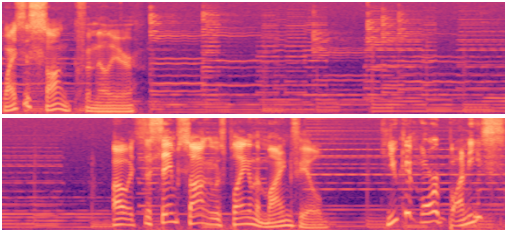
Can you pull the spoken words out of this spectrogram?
Why is this song familiar? Oh, it's the same song that was playing in the minefield. Can you get more bunnies?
